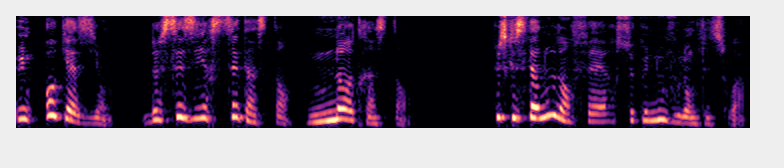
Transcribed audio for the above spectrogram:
une occasion de saisir cet instant, notre instant, puisque c'est à nous d'en faire ce que nous voulons qu'il soit.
